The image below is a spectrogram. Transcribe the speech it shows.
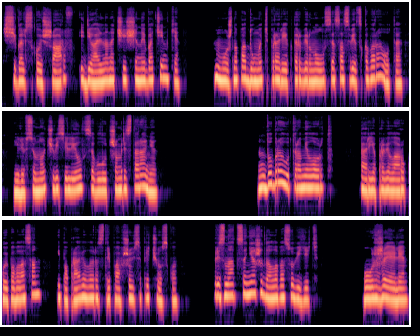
щегольской шарф, идеально начищенные ботинки. Можно подумать, проректор вернулся со светского раута или всю ночь веселился в лучшем ресторане. «Доброе утро, милорд!» Тарья провела рукой по волосам и поправила растрепавшуюся прическу. «Признаться, не ожидала вас увидеть». «Ужели?»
